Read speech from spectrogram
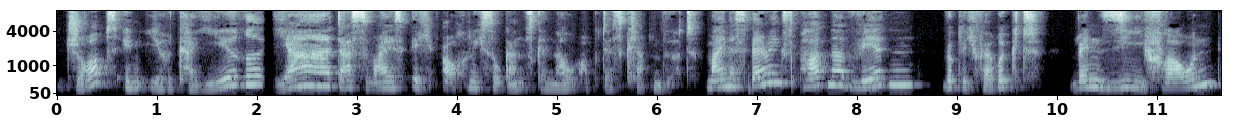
Jobs, in ihre Karriere. Ja, das weiß ich auch nicht so ganz genau, ob das klappen wird. Meine Sparingspartner werden wirklich verrückt, wenn sie Frauen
